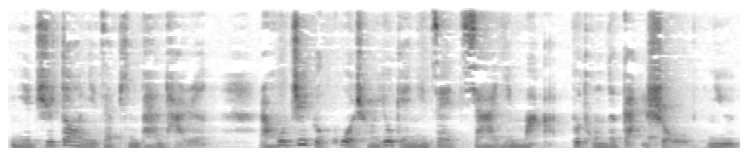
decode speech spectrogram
你知道你在评判他人，然后这个过程又给你再加一码不同的感受，你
